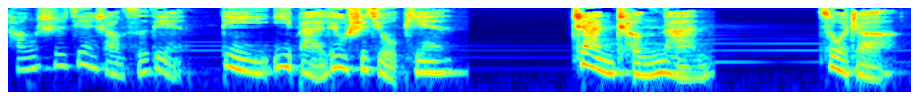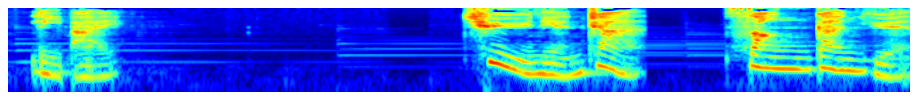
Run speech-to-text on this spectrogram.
《唐诗鉴赏词典》第一百六十九篇，《战城南》，作者李白。去年战，桑干远；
